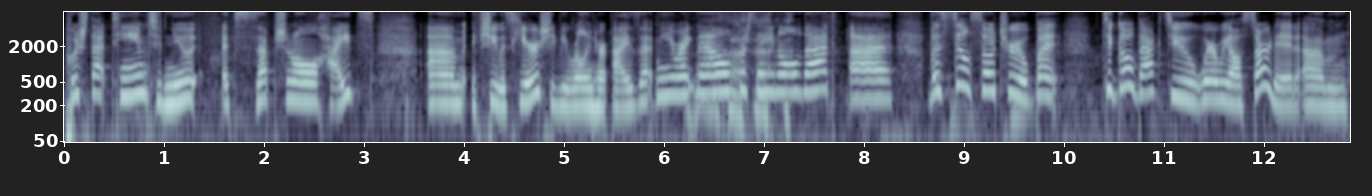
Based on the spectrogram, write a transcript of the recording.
push that team to new exceptional heights. Um, if she was here, she'd be rolling her eyes at me right now for saying all of that. Uh, but still so true. But to go back to where we all started, um,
